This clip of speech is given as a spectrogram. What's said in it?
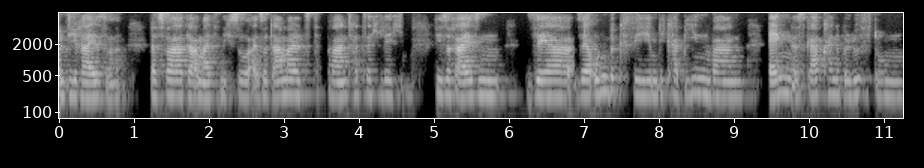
und die Reise. Das war damals nicht so. Also damals waren tatsächlich diese Reisen sehr, sehr unbequem. Die Kabinen waren eng. Es gab keine Belüftung.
